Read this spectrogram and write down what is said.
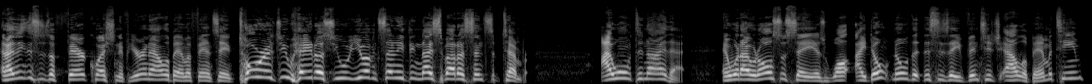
and I think this is a fair question if you're an Alabama fan saying, Torres, you hate us, you, you haven't said anything nice about us since September. I won't deny that. And what I would also say is while I don't know that this is a vintage Alabama team,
